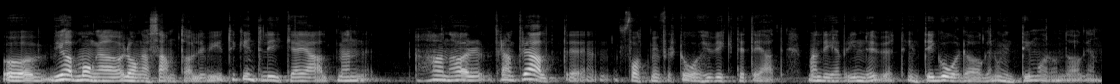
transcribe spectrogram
Och vi har många långa samtal. Vi tycker inte lika i allt men han har framförallt eh, fått mig förstå hur viktigt det är att man lever i nuet. Inte i gårdagen och inte i morgondagen.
